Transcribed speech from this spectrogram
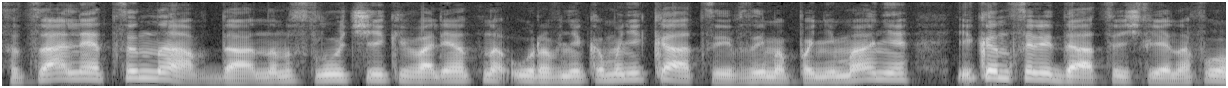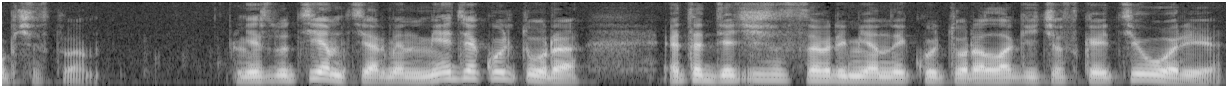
Социальная цена в данном случае эквивалентна уровню коммуникации, взаимопонимания и консолидации членов общества. Между тем, термин «медиакультура» – это детище современной культурологической теории.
